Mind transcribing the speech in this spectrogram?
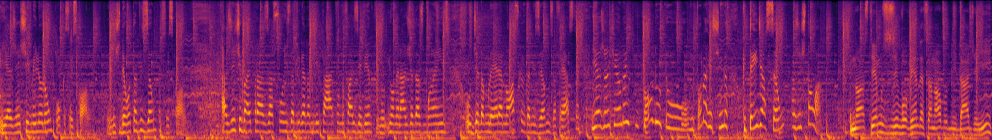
e a gente melhorou um pouco essa escola. A gente deu outra visão para essa escola. A gente vai para as ações da Brigada Militar, quando faz evento em homenagem ao Dia das Mães, o Dia da Mulher, é nós que organizamos a festa. E a gente anda em, todo, em toda a Restinga, que tem de ação, a gente está lá. Nós temos desenvolvendo essa nova unidade aí,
